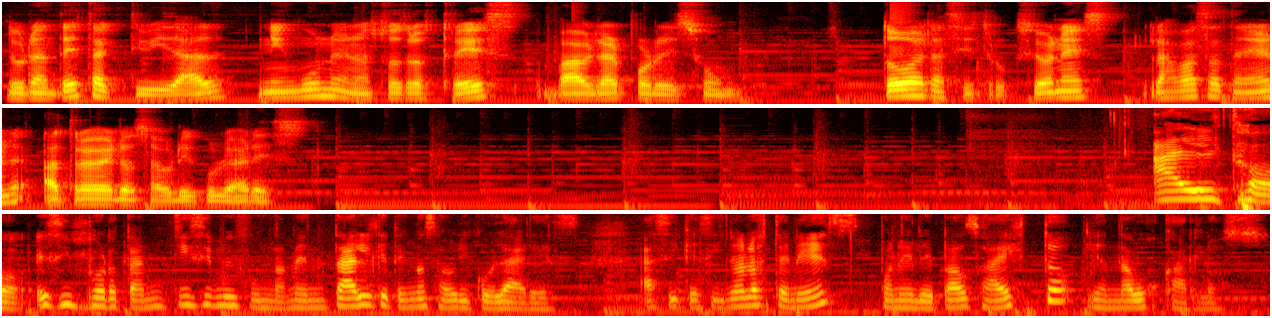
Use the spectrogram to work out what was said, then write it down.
Durante esta actividad, ninguno de nosotros tres va a hablar por el Zoom. Todas las instrucciones las vas a tener a través de los auriculares. Alto, es importantísimo y fundamental que tengas auriculares. Así que si no los tenés, ponele pausa a esto y anda a buscarlos.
